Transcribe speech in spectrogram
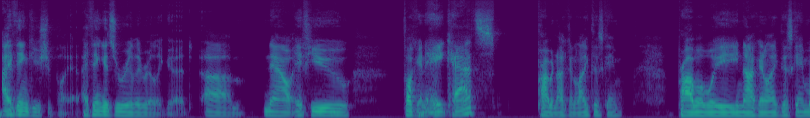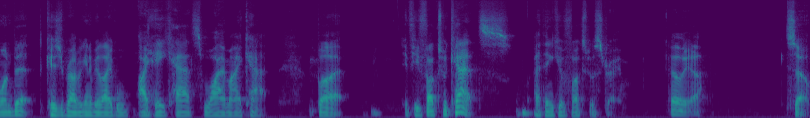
I think you should play it. I think it's really, really good. Um, now, if you fucking hate cats, probably not gonna like this game. Probably not gonna like this game one bit because you're probably gonna be like, I hate cats. Why am I a cat? But if you fucks with cats, I think you'll fucks with Stray. Hell yeah. So,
